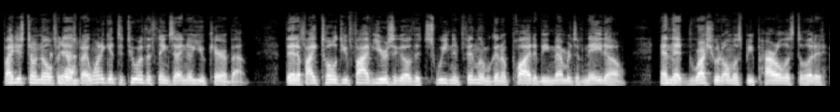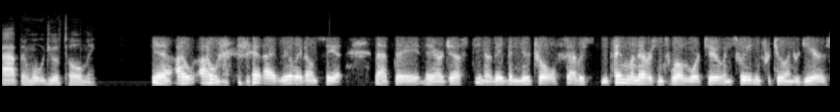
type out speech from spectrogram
But I just don't know if it yeah. is. But I want to get to two other things I know you care about. That if I told you five years ago that Sweden and Finland were going to apply to be members of NATO, and that Russia would almost be powerless to let it happen, what would you have told me? Yeah, I, I would have said I really don't see it. That they they are just you know they've been neutral ever Finland ever since World War II and Sweden for 200 years.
